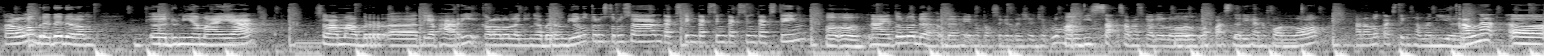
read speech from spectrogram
kalau lo berada dalam eh, dunia maya selama ber eh, tiap hari kalau lo lagi nggak bareng dia lo terus terusan texting texting texting texting nah itu lo udah udah in a toxic relationship lo nggak bisa sama sekali lo lepas dari handphone lo karena lo texting sama dia Karena eh,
